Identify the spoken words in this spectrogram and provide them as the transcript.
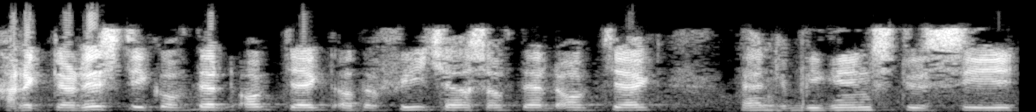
characteristic of that object or the features of that object and he begins to see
